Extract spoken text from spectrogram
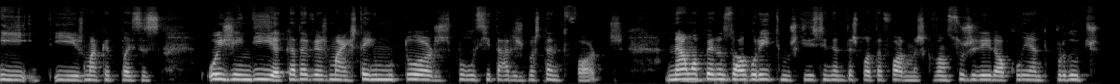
e, e os marketplaces hoje em dia cada vez mais têm motores publicitários bastante fortes não uhum. apenas os algoritmos que existem dentro das plataformas que vão sugerir ao cliente produtos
